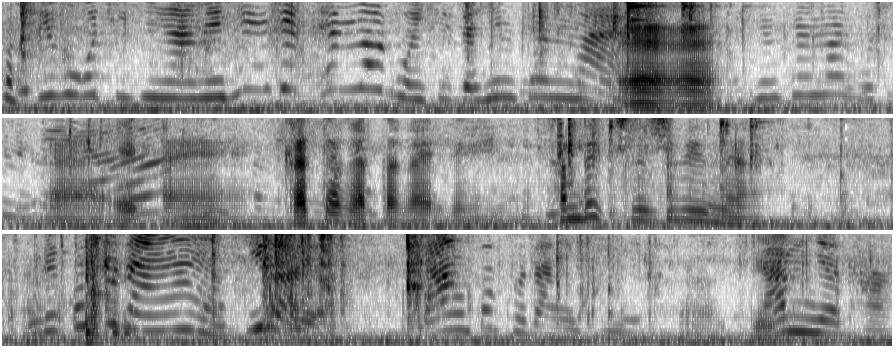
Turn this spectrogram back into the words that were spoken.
어디 보고 치시냐면 흰색 팻말 보이시죠? 흰 팻말. 예, 예. 흰 팻말 보시면 돼요. 아, 예, 예. 갔다 갔다 가야 되겠네. 370이면. 우리 골프장 길어요. 땅 골프장이 길어요. 아, 네. 남녀 다.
